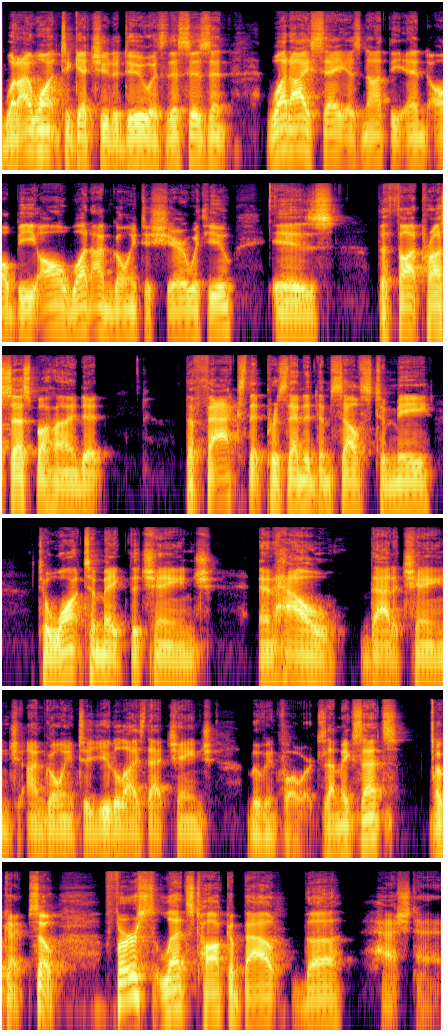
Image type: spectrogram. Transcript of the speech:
what I want to get you to do is this isn't what I say is not the end all be all. What I'm going to share with you is the thought process behind it, the facts that presented themselves to me to want to make the change and how that a change i'm going to utilize that change moving forward. Does that make sense? Okay so first let's talk about the hashtag.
